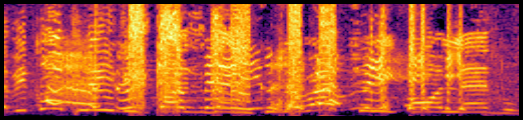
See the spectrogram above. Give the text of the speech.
Right, we gotta play these guys again because they're actually our level.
